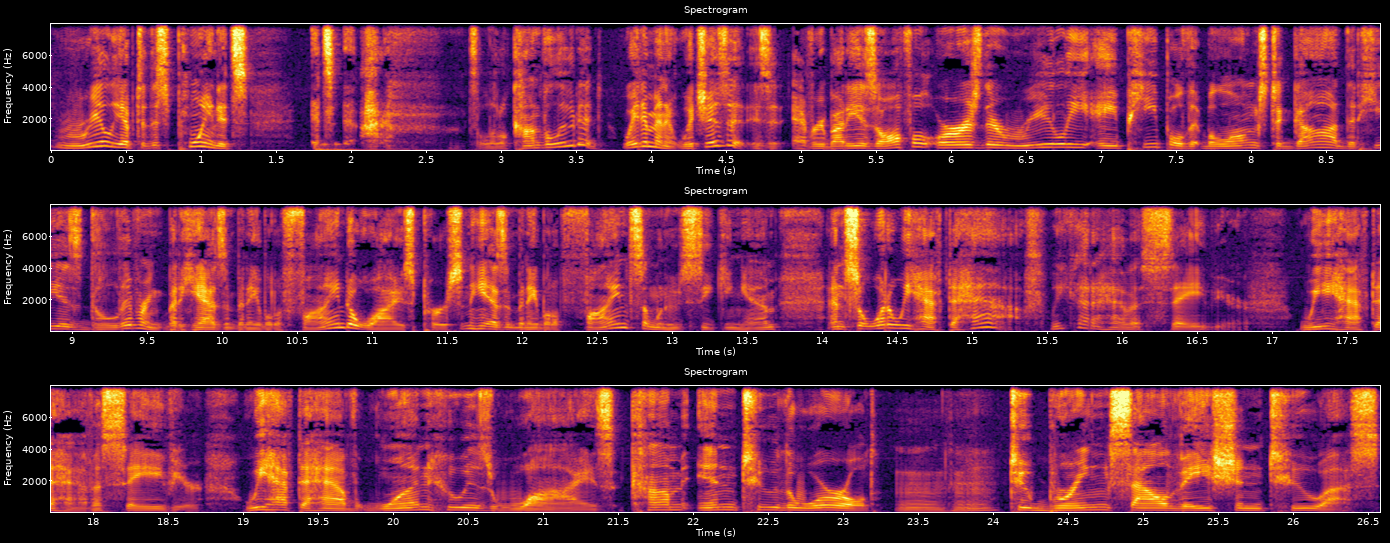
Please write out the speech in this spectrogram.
really, up to this point, it's it's. It's a little convoluted. Wait a minute, which is it? Is it everybody is awful, or is there really a people that belongs to God that He is delivering? But He hasn't been able to find a wise person. He hasn't been able to find someone who's seeking Him. And so, what do we have to have? We got to have a savior. We have to have a Savior. We have to have one who is wise come into the world mm-hmm. to bring salvation to us.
